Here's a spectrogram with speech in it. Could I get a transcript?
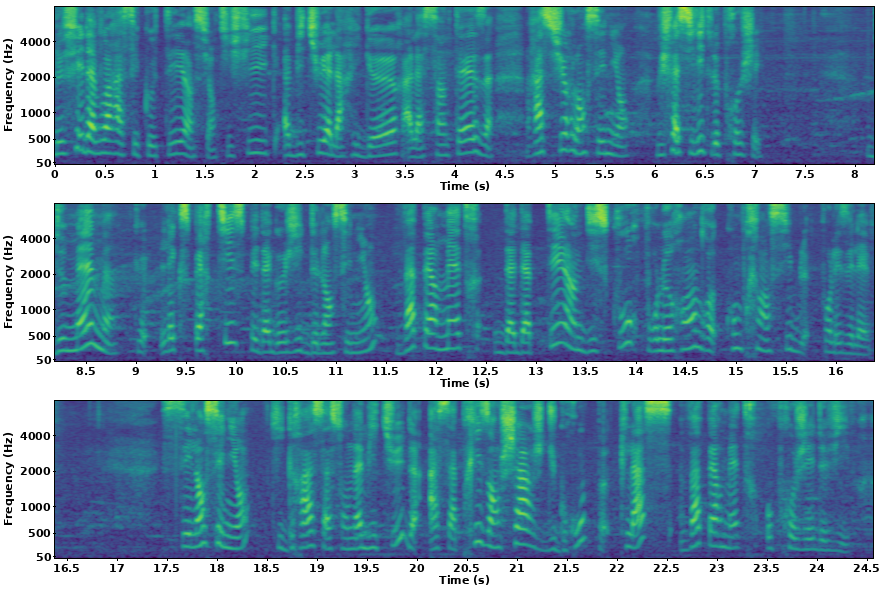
Le fait d'avoir à ses côtés un scientifique habitué à la rigueur, à la synthèse, rassure l'enseignant, lui facilite le projet. De même que l'expertise pédagogique de l'enseignant va permettre d'adapter un discours pour le rendre compréhensible pour les élèves. C'est l'enseignant qui, grâce à son habitude, à sa prise en charge du groupe classe, va permettre au projet de vivre.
